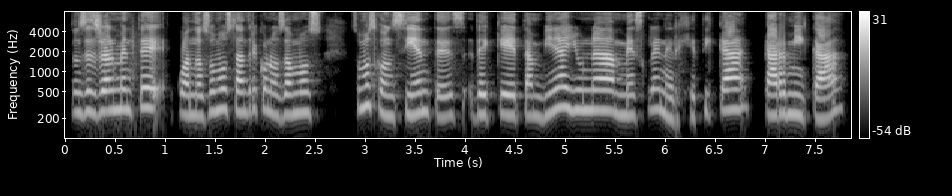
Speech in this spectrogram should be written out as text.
Entonces, realmente, cuando somos tántricos, nos damos, somos conscientes de que también hay una mezcla energética kármica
